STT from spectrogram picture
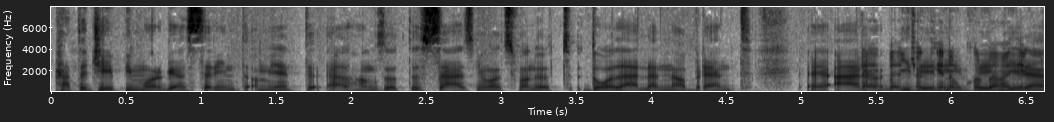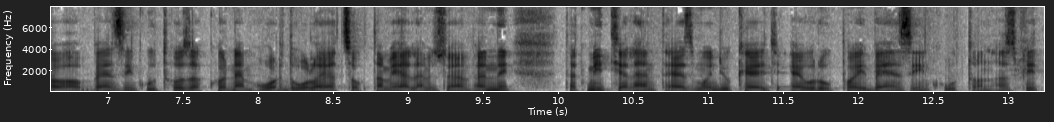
Hát a JP Morgan szerint, amilyet elhangzott, 185 dollár lenne a Brent eh, ára Rendben, idén csak én akkor bemegyek a benzinkúthoz, akkor nem hordóolajat szoktam jellemzően venni. Tehát mit jelent ez mondjuk egy európai benzinkúton? Az mit,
